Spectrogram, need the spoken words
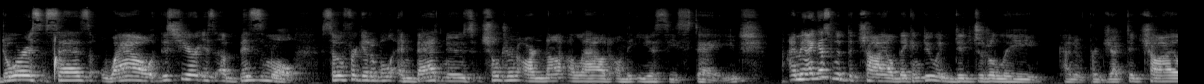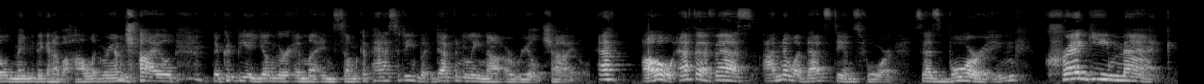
Doris says, wow, this year is abysmal. So forgettable and bad news, children are not allowed on the ESC stage. I mean, I guess with the child, they can do a digitally kind of projected child. Maybe they can have a hologram child. There could be a younger Emma in some capacity, but definitely not a real child. F oh, FFS, I know what that stands for, says boring. Craigie Mac.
